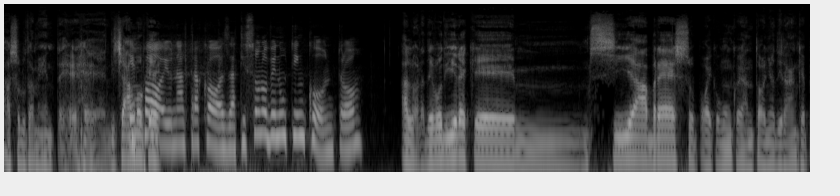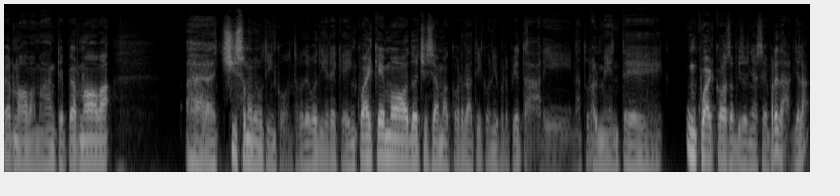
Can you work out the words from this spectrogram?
Assolutamente. Eh, E diciamo che poi un'altra cosa, ti sono venuti incontro? Allora, devo dire che mh, sia a Bresso, poi comunque Antonio dirà anche per Nova, ma anche per Nova eh, ci sono venuti incontro. Devo dire che in qualche modo ci siamo accordati con i proprietari, naturalmente un qualcosa bisogna sempre dargliela.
